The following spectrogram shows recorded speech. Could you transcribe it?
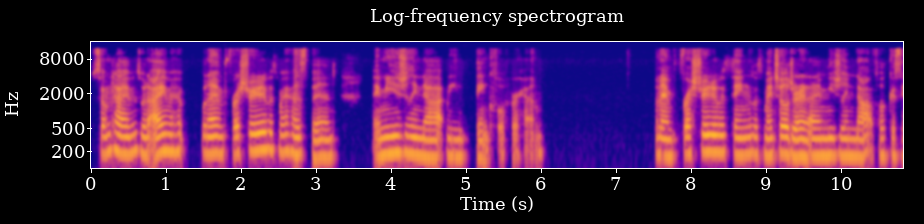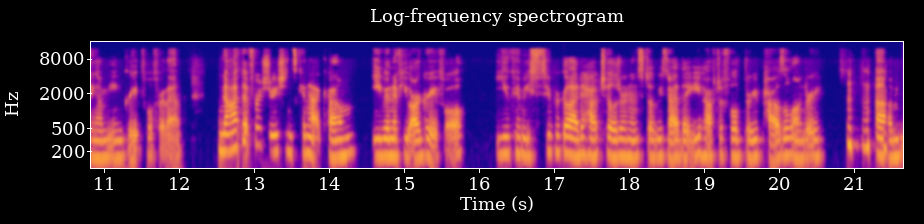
Sometimes when I'm when I'm frustrated with my husband, I'm usually not being thankful for him. When I'm frustrated with things with my children, I'm usually not focusing on being grateful for them. Not that frustrations cannot come even if you are grateful. You can be super glad to have children and still be sad that you have to fold three piles of laundry. um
